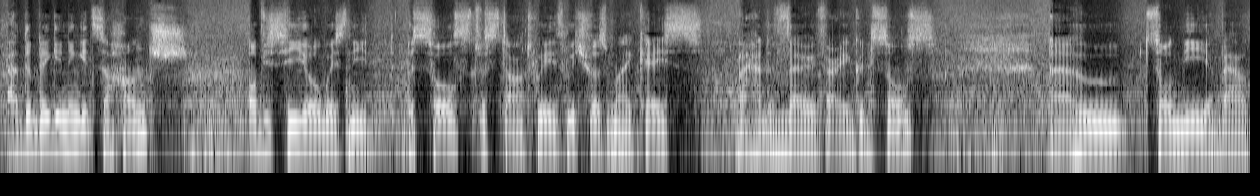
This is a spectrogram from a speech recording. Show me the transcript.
At the beginning, it's a hunch. Obviously, you always need a source to start with, which was my case. I had a very, very good source uh, who told me about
